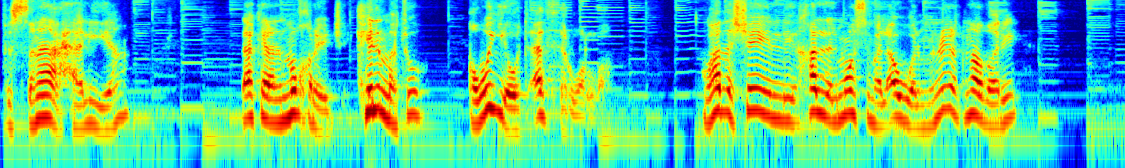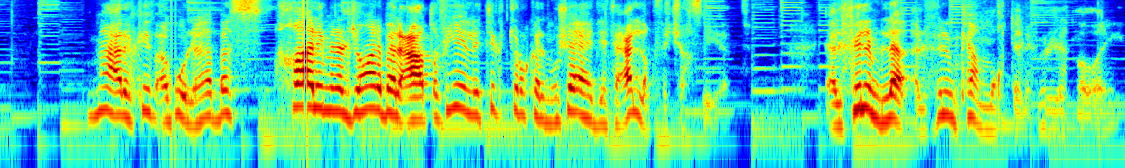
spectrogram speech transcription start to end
في الصناعة حاليا لكن المخرج كلمته قوية وتأثر والله. وهذا الشيء اللي خلى الموسم الأول من وجهة نظري ما أعرف كيف أقولها بس خالي من الجوانب العاطفية اللي تترك المشاهد يتعلق في الشخصيات. الفيلم لا الفيلم كان مختلف من وجهه نظري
